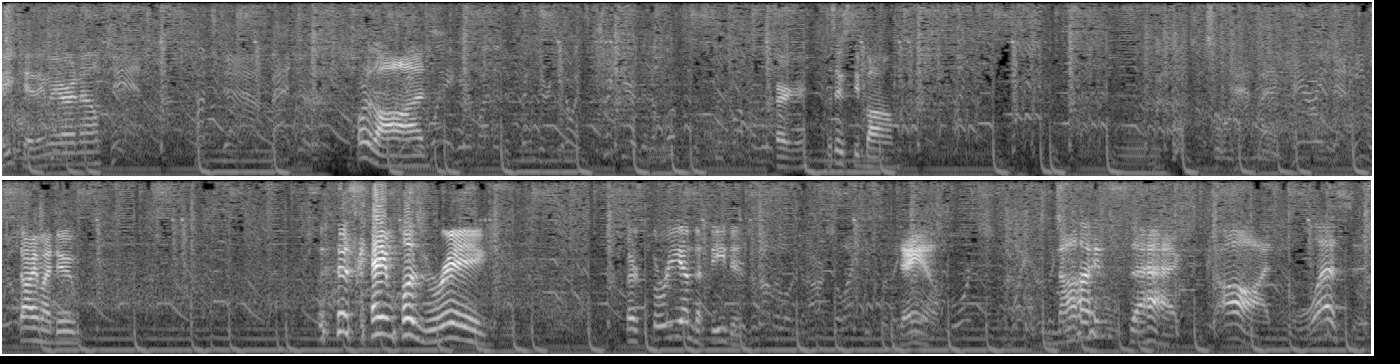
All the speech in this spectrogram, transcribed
Are you kidding me right now? What are the odds? Burger. The 60 bomb. Sorry, my dude. this game was rigged. They're three undefeated. Damn. Nine sacks. God bless it.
